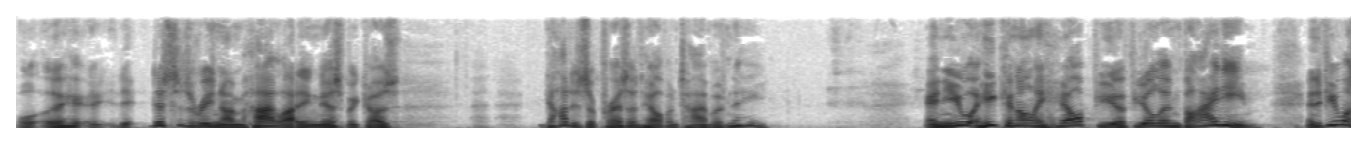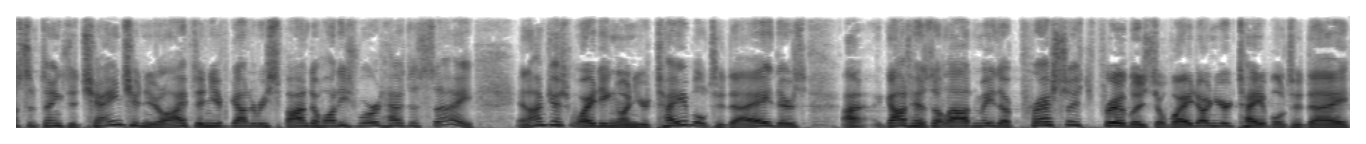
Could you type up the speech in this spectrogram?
Well, uh, this is the reason I'm highlighting this because God is a present help in time of need. And you, he can only help you if you'll invite him. And if you want some things to change in your life, then you've got to respond to what his word has to say. And I'm just waiting on your table today. There's, uh, God has allowed me the precious privilege to wait on your table today.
